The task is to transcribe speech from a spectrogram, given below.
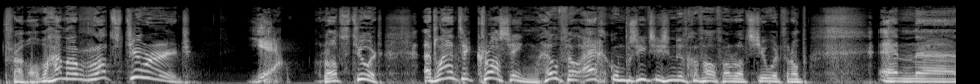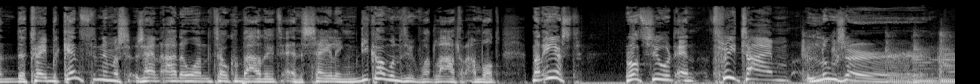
Trouble. We gaan naar Rod Stewart. Yeah! Rod Stewart. Atlantic Crossing. Heel veel eigen composities in dit geval van Rod Stewart erop. En uh, de twee bekendste nummers zijn I Don't Want To Talk About It en Sailing. Die komen natuurlijk wat later aan bod. Maar eerst Rod Stewart en Three Time Loser.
